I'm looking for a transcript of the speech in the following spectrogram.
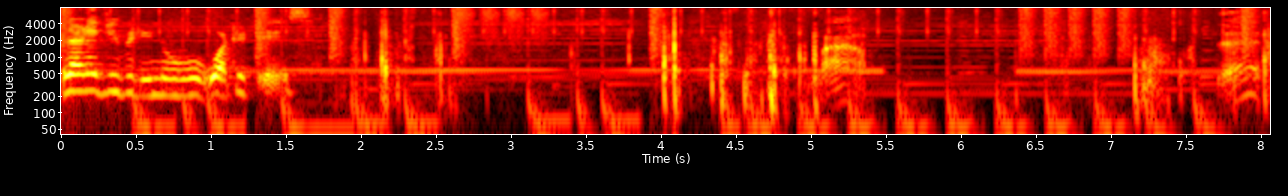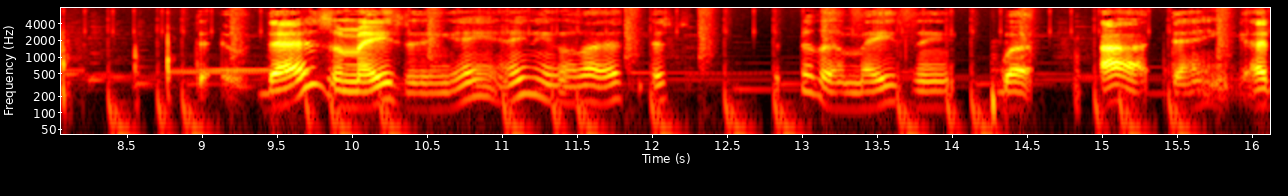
let everybody know what it is. Wow. That that is amazing. Ain't, ain't gonna lie. That's, that's really amazing. But ah, dang, I,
